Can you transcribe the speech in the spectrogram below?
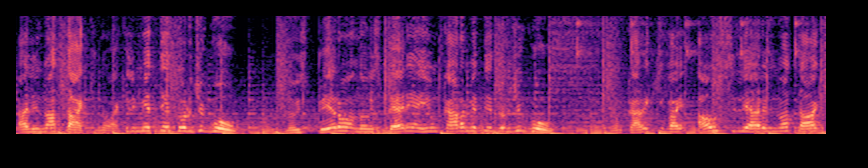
ali no ataque, não aquele metedor de gol. Não esperam, não esperem aí um cara metedor de gol. É um cara que vai auxiliar ele no ataque.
